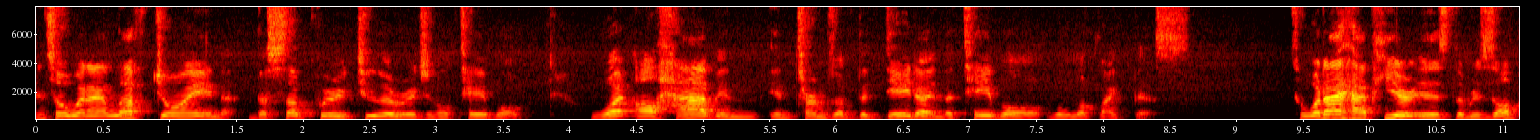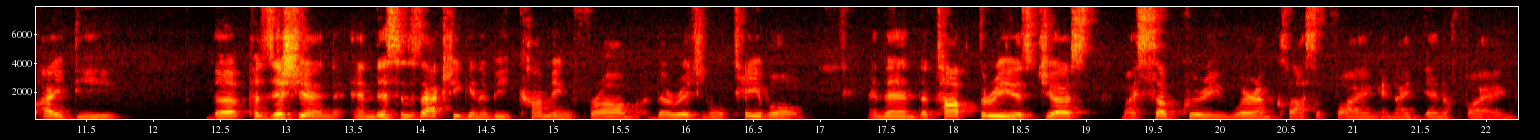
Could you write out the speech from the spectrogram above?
and so when I left join the subquery to the original table, what I'll have in, in terms of the data in the table will look like this. So what I have here is the result ID, the position, and this is actually going to be coming from the original table. And then the top three is just my subquery where I'm classifying and identifying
